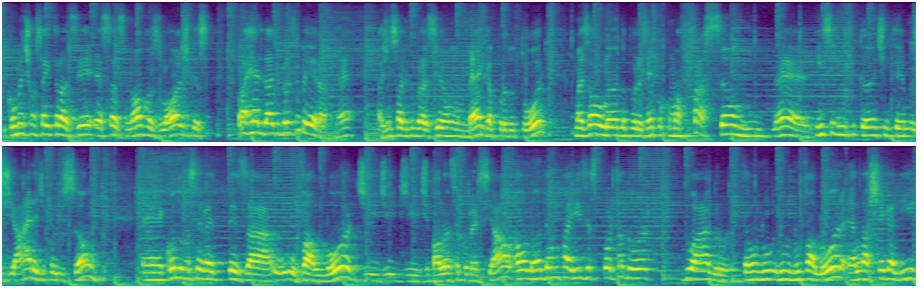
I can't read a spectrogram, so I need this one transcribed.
E como a gente consegue trazer essas novas lógicas para a realidade brasileira, né? A gente sabe que o Brasil é um mega produtor, mas a Holanda, por exemplo, com uma fração né, insignificante em termos de área de produção, é, quando você vai pesar o, o valor de, de, de, de, balança comercial, a Holanda é um país exportador do agro. Então, no, no, no valor, ela chega ali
